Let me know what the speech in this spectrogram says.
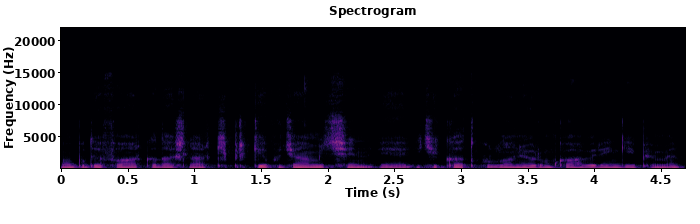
Ama bu defa arkadaşlar kiprik yapacağım için e, iki kat kullanıyorum kahverengi ipimi.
